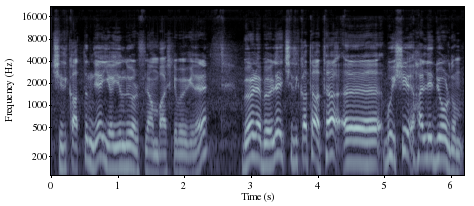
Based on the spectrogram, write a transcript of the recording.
çizik attın diye yayılıyor falan başka bölgelere. Böyle böyle çizik ata ata e, bu işi hallediyordum.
